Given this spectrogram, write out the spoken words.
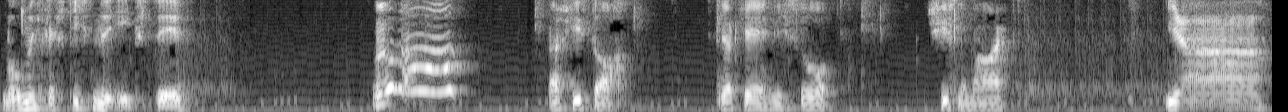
Warum ich diesen XD? Ah! Ja, schieß doch. Ja, okay, nicht so. Schieß normal. Ja!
